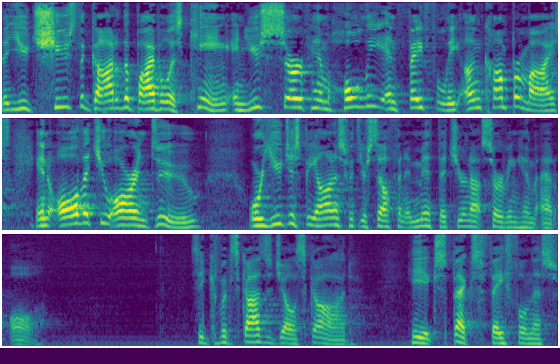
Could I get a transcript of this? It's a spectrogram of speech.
that you choose the God of the Bible as king and you serve him wholly and faithfully, uncompromised in all that you are and do, or you just be honest with yourself and admit that you're not serving him at all. See, because God's a jealous God, he expects faithfulness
